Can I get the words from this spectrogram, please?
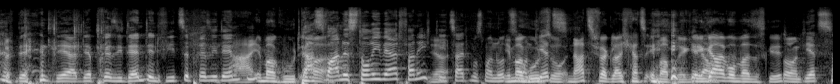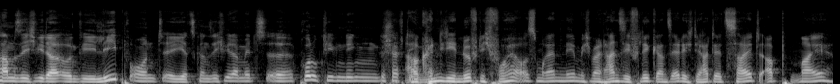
der, der, der Präsident, den Vizepräsidenten. Ja, immer gut. das immer, war eine Story wert, fand ich. Ja. Die Zeit muss man nutzen. immer gut. jetzt, so Nazi-Vergleich kannst du immer bringen, Genau. egal um was es geht. So, und jetzt haben sie sich wieder irgendwie lieb und äh, jetzt können sie sich wieder mit äh, produktiven Dingen beschäftigen. Aber können die den Löw nicht vorher aus dem Rennen nehmen? Ich meine, Hansi Flick, ganz ehrlich, der hat jetzt Zeit ab Mai.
